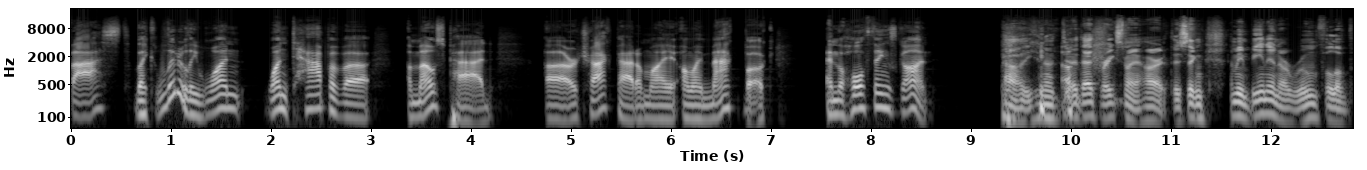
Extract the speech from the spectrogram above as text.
fast, like literally one one tap of a a mouse pad uh, or trackpad on my on my MacBook, and the whole thing's gone. Oh, you know, that breaks my heart. This thing, I mean, being in a room full of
